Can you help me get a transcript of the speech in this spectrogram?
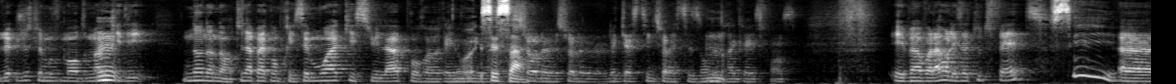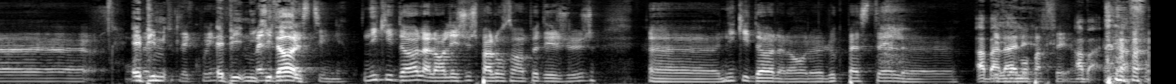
Le- juste le mouvement de main Mm. qui dit non, non, non, tu n'as pas compris, c'est moi qui suis là pour euh, régner Ouais, sur, le, sur le, le casting, sur la saison de Mm. Drag Race France. Et ben voilà, on les a toutes faites. Si. Euh, Et puis- toutes les queens. Et puis Nikki Doll. Nikki Doll, alors les juges, parlons-en un peu des juges. Euh, Nikki Doll, alors le look pastel, euh, ah bah là elle est, parfait. hein. Ah bah, elle est à fond.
